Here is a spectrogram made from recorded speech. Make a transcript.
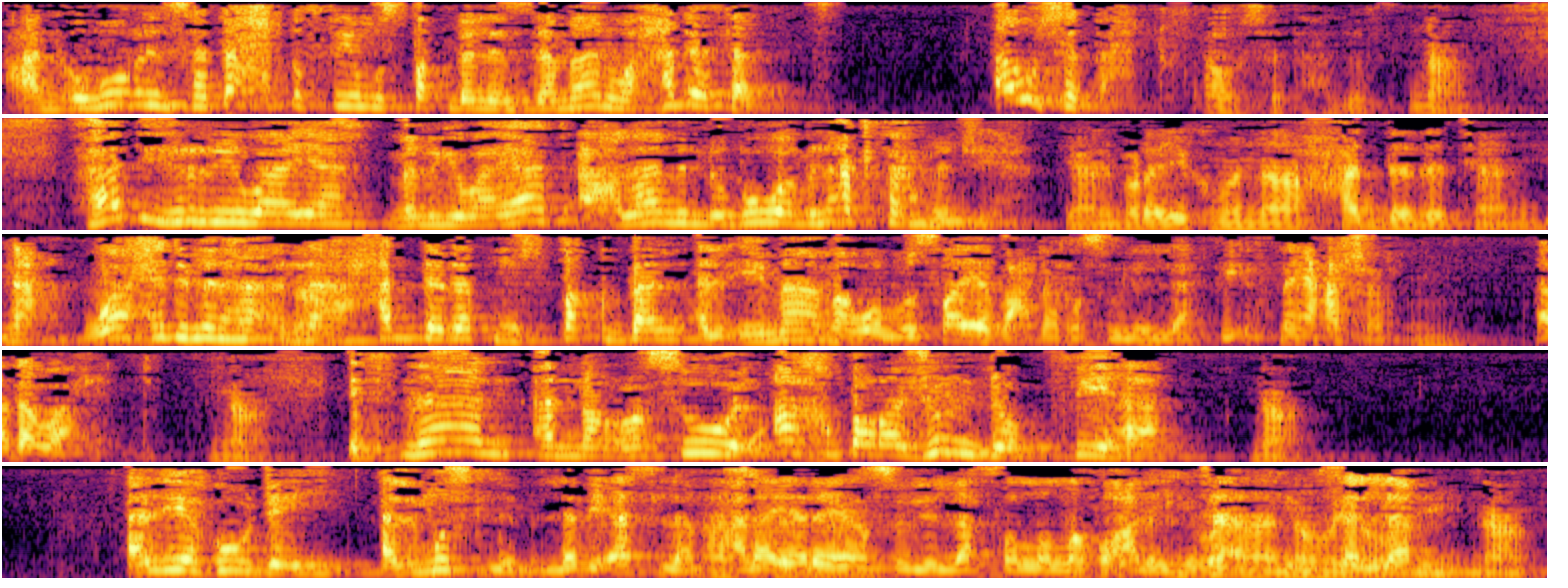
عن أمور ستحدث في مستقبل الزمان وحدثت أو ستحدث. أو ستحدث. نعم. هذه الرواية من روايات أعلام النبوة من أكثر من جهة. يعني برأيكم أنها حددت يعني؟ نعم. واحد منها أنها نعم. حددت مستقبل الإمامة والوصاية بعد رسول الله في 12 هذا واحد. نعم. اثنان أن الرسول أخبر جندب فيها. نعم. اليهودي المسلم الذي أسلم على. يدي رسول الله صلى الله عليه وآله وسلم. نعم.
